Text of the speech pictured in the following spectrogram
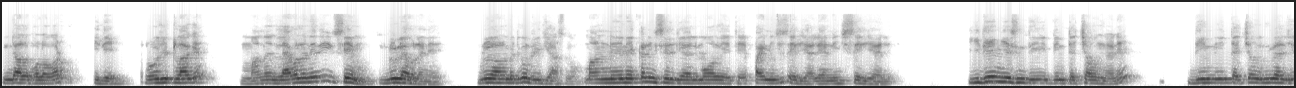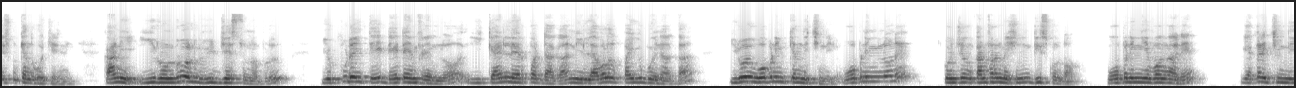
ఇండాల్కోలో కూడా ఇదే. రోజు ఇట్లాగే మన లెవెల్ అనేది సేమ్ బ్లూ లెవెల్ అనేది. బ్లూ లెవెల్ పెట్టుకొని రీడ్ చేస్తున్నాం. మనం నేను ఎక్కడి నుంచి సేల్ చేయాలి? మామూలుగా అయితే పై నుంచి సేల్ చేయాలి అని నుంచి సేల్ చేయాలి. ఇదేం చేసింది? దీన్ని టచ్ అవ్వగానే దీన్ని టచ్ అవ్వ ఇన్వాల్వ్ చేసుకుని కిందకు వచ్చేసింది. కానీ ఈ రెండు రోజులు రీడ్ చేస్తున్నప్పుడు ఎప్పుడైతే డే టైం ఫ్రేమ్లో ఈ క్యాండిల్ ఏర్పడ్డాక నీ లెవెల్ పైకి పోయినాక ఈరోజు ఓపెనింగ్ కింద ఇచ్చింది. ఓపెనింగ్లోనే కొంచెం కన్ఫర్మేషన్ తీసుకుంటాం. ఓపెనింగ్ ఇవ్వగానే ఎక్కడ ఇచ్చింది?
